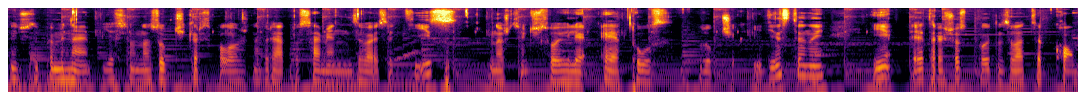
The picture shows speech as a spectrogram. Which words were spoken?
Значит, запоминаем, если у нас зубчики расположены в ряд, то сами они называются тис, множественное число, или этус, зубчик единственный, и эта расческа будет называться ком.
